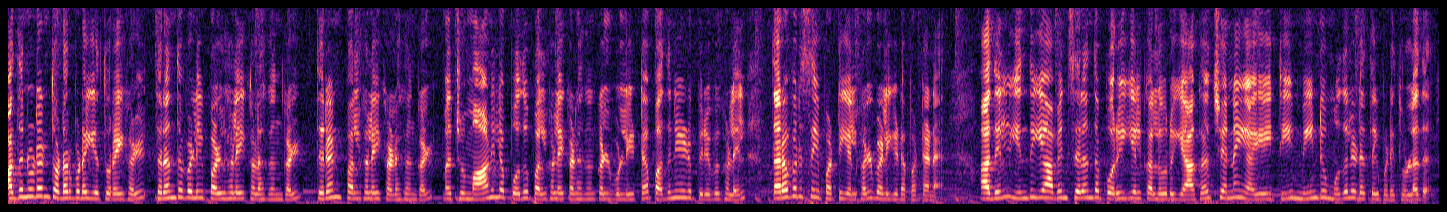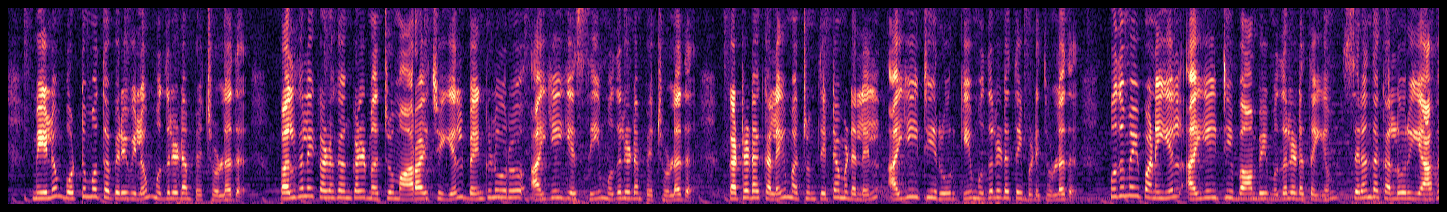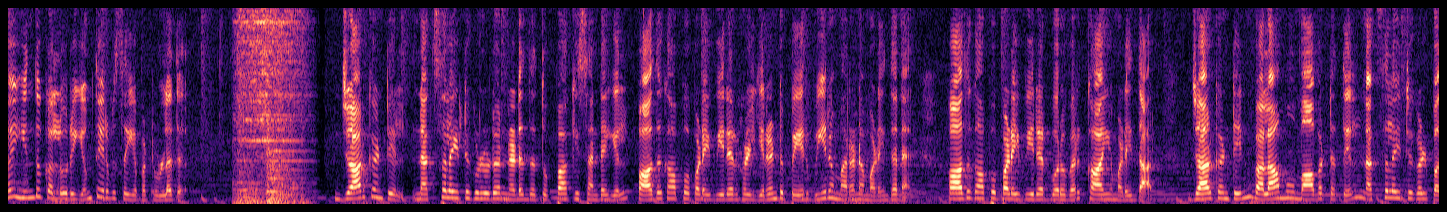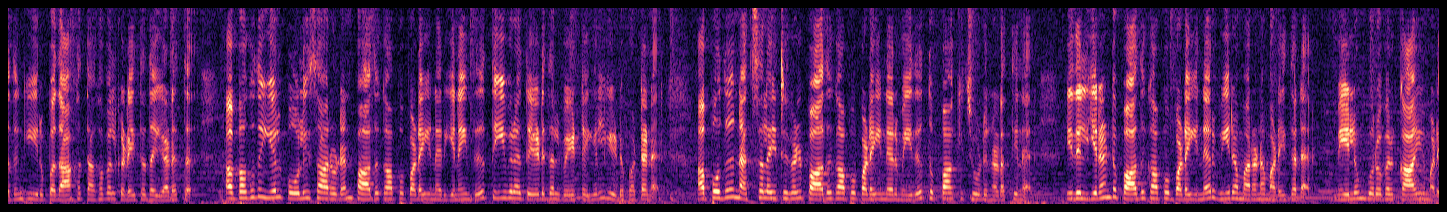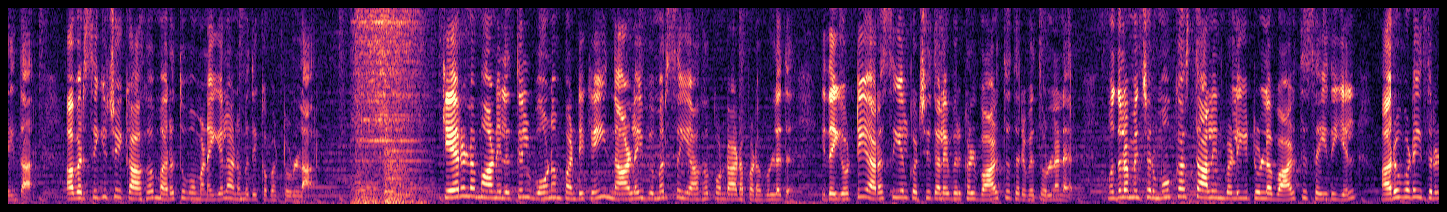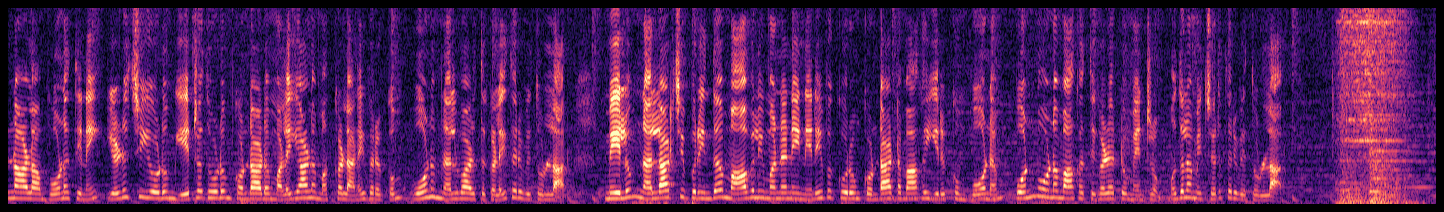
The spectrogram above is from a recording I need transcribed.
அதனுடன் தொடர்புடைய துறைகள் திறந்தவெளி பல்கலைக்கழகங்கள் திறன் பல்கலைக்கழகங்கள் மற்றும் மாநில பொது பல்கலைக்கழகங்கள் உள்ளிட்ட பதினேழு பிரிவுகளில் தரவரிசை பட்டியல்கள் வெளியிடப்பட்டன. அதில் இந்தியாவின் சிறந்த பொறியியல் கல்லூரியாக சென்னை ஐஐடி மீண்டும் முதலிடத்தை பிடித்துள்ளது. மேலும் ஒட்டுமொத்த பிரிவிலும் முதலிடம் பெற்றுள்ளது. பல்கலைக்கழகங்கள் மற்றும் ஆராய்ச்சியில் பெங்களூரு ஐஐஎஸ்சி முதலிடம் பெற்றுள்ளது. கட்டடக்கலை மற்றும் திட்டமிடலில் ஐஐடி ரூர்கி முதலிடத்தை பிடித்துள்ளது. புதுமை பணியில் ஐஐடி பாம்பே முதலிடத்தையும் சிறந்த கல்லூரியாக இந்து கல்லூரியும் தேர்வு செய்யப்பட்டுள்ளது. ஜார்க்கண்டில் நக்சலைட்டுகளுடன் நடந்த துப்பாக்கி சண்டையில் பாதுகாப்பு படை வீரர்கள் இரண்டு பேர் வீரமரணம் அடைந்தனர். பாதுகாப்பு படை வீரர் ஒருவர் காயமடைந்தார். ஜார்க்கண்டின் பலாமு மாவட்டத்தில் நக்சலைட்டுகள் பதுங்கி இருப்பதாக தகவல் கிடைத்ததை அடுத்து அப்பகுதியில் போலீசாருடன் பாதுகாப்பு படையினர் இணைந்து தீவிர தேடுதல் வேட்டையில் ஈடுபட்டனர். அப்போது நக்சலைட்டுகள் பாதுகாப்பு படையினர் மீது துப்பாக்கிச்சூடு நடத்தினர். இதில் இரண்டு பாதுகாப்பு படையினர் வீரமரணம் அடைந்தனர். மேலும் ஒருவர் காயமடைந்தார். அவர் சிகிச்சைக்காக மருத்துவமனையில் அனுமதிக்கப்பட்டுள்ளார். கேரள மாநிலத்தில் ஓணம் பண்டிகை நாளை விமர்சையாக கொண்டாடப்பட உள்ளது இதையொட்டி அரசியல் கட்சித் தலைவர்கள் வாழ்த்து தெரிவித்துள்ளனர். முதலமைச்சர் மு ஸ்டாலின் வெளியிட்டுள்ள வாழ்த்து செய்தியில் அறுவடை திருநாளாம் ஓணத்தினை எழுச்சியோடும் ஏற்றத்தோடும் கொண்டாடும் மலையாள மக்கள் அனைவருக்கும் ஓணம் நல்வாழ்த்துக்களை தெரிவித்துள்ளார். மேலும் நல்லாட்சி புரிந்த மாவலி மன்னனை நினைவு கூறும் கொண்டாட்டமாக இருக்கும் ஓணம் பொன் ஓணமாக திகழட்டும் என்றும் முதலமைச்சர் தெரிவித்துள்ளார்.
